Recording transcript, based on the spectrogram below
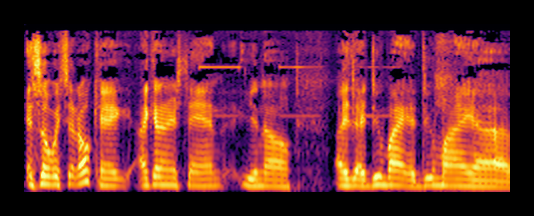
and so we said okay i can understand you know i, I do my i do my uh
